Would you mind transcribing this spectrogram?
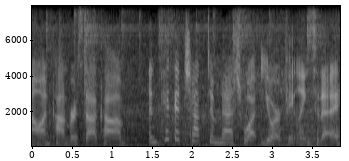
now on Converse.com and pick a check to match what you're feeling today.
